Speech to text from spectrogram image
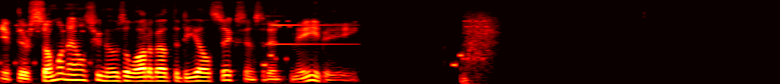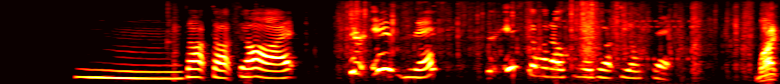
If there's someone else who knows a lot about the DL6 incident, maybe. Hmm. Dot dot dot. There is Nick. There is someone else who knows about DL6. What?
